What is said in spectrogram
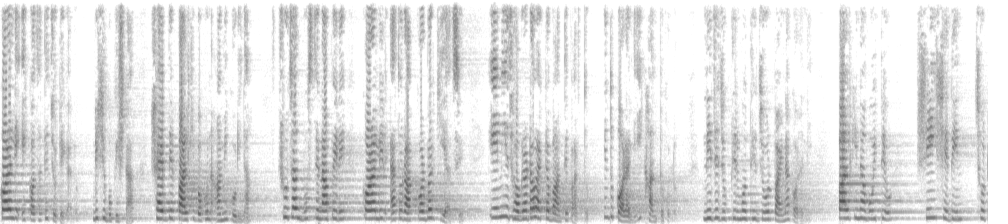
করালি এই কথাতে চটে গেল। বেশি বকিস না, সাহেবদের পালকি বহন আমি করি না। সুচাঁদ বুঝতে না পেরে করালির এত রাগ করবার কি আছে? এ নিয়ে ঝগড়াটাও একটা বাঁধতে পারত, কিন্তু করালি ক্ষান্ত হলো। নিজে যুক্তির মধ্যে জোর পায় না করালি। পালকি না বইতেও সেই সেদিন ছোট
